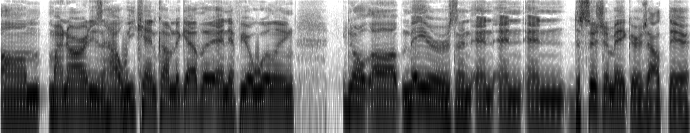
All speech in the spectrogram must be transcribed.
um, minorities and how we can come together. And if you're willing, you know, uh, mayors and, and, and, and decision makers out there,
